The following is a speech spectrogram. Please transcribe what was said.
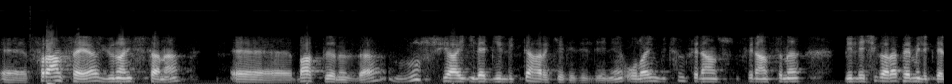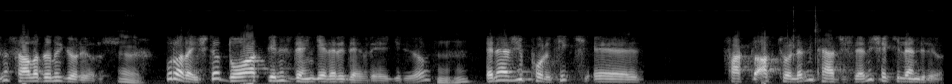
E, Fransa'ya, Yunanistan'a e, baktığınızda Rusya ile birlikte hareket edildiğini, olayın bütün finans, finansını Birleşik Arap Emirlikleri'nin sağladığını görüyoruz. Evet. Burada işte Doğu Akdeniz dengeleri devreye giriyor. Enerji politik e, farklı aktörlerin tercihlerini şekillendiriyor.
